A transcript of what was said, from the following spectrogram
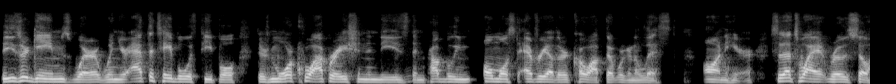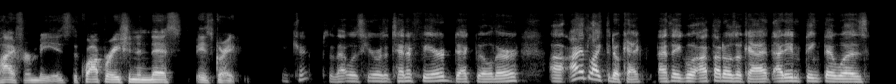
These are games where when you're at the table with people, there's more cooperation in these than probably almost every other co-op that we're going to list on here. So that's why it rose so high for me. Is the cooperation in this is great. Okay, so that was Heroes of fear deck builder. Uh, I liked it okay. I think well, I thought it was okay. I, I didn't think there was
